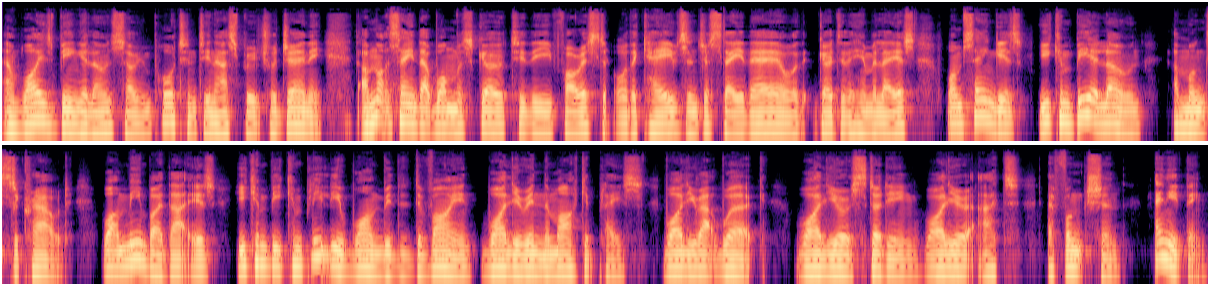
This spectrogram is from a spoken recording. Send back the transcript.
And why is being alone so important in our spiritual journey? I'm not saying that one must go to the forest or the caves and just stay there or go to the Himalayas. What I'm saying is you can be alone amongst the crowd. What I mean by that is you can be completely one with the divine while you're in the marketplace while you're at work, while you're studying, while you're at a function, anything.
